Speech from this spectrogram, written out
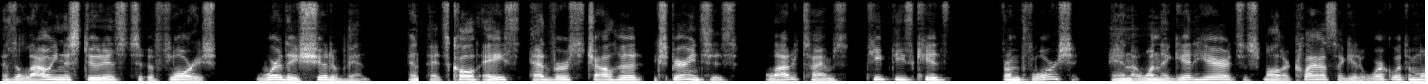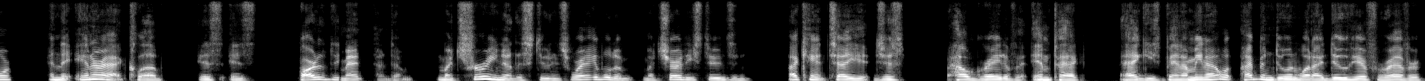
is allowing the students to flourish where they should have been. And it's called ACE, Adverse Childhood Experiences. A lot of times keep these kids from flourishing. And uh, when they get here, it's a smaller class. I get to work with them more. And the Interact Club is, is part of the, the maturing of the students. We're able to mature these students. And I can't tell you just how great of an impact Aggie's been. I mean, I, I've been doing what I do here forever.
